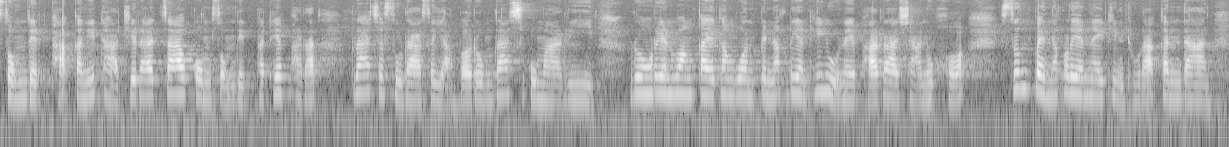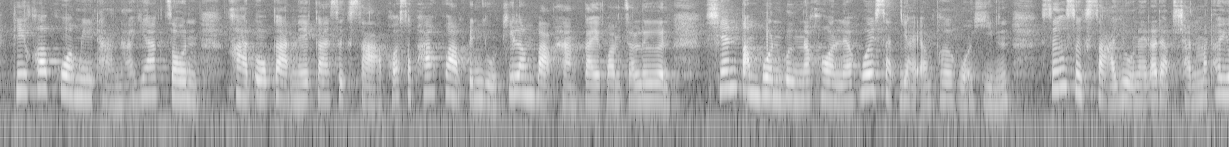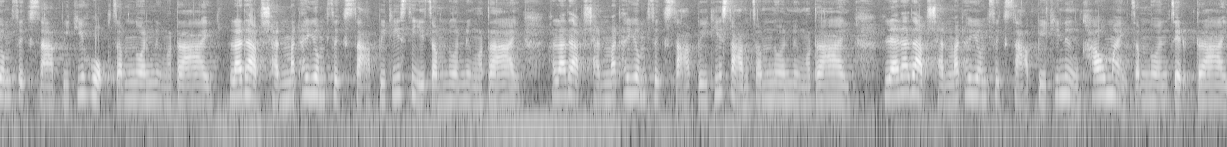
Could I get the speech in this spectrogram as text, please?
สมเด็จพระกนิษฐาธิราชเจ้ากรมสมเด็จพระเทพรัตนราชสุดาสยามบรมราชกุมารี โรงเรียนวังไกลกังวลเป็นนักเรียนที่อยู่ในพระราชานุเคราะห์ ซึ่งเป็นนักเรียนในถิ่นธุรกันดารที่ครอบครัวมีฐานะยากจน ขาดโอกาสในการศึกษา เพราะสภาพความเป็นอยู่ที่ลำบากห่างไกลความเจริญ เช่นตำบลบึงนครและห้วยสัตว์ใหญ่อำเภอหัวหิน ซึ่งศึกษาอยู่ในระดับชั้นมัธยมศึกษาปีที่ 6จำนวน1ราย ระดับชั้นมัธยมศึกษาปีที่ 4จำนวน 1 ราย ระดับชั้นมัธยมศึกษาปีที่ 3จำนวน 1 ราย และระดับชั้นมัธยมศึกษาปีที่ 1 เข้าใหม่จำนวน 7 ราย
